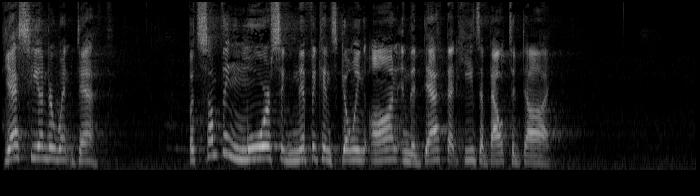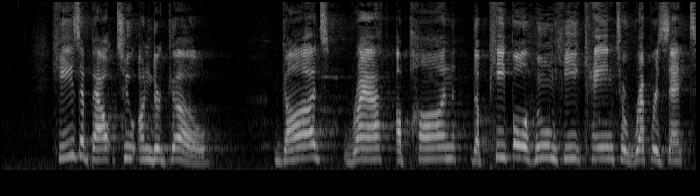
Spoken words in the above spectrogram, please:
Yes, he underwent death, but something more significant going on in the death that he's about to die. He's about to undergo God's wrath upon the people whom he came to represent.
